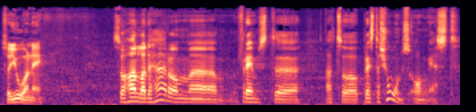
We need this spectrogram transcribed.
Så jo och nej. Så handlar det här om äh, främst äh, alltså prestationsångest?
